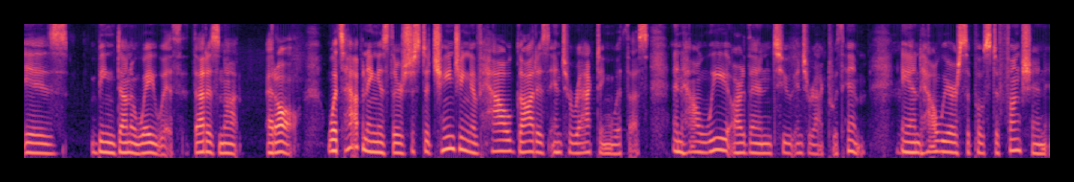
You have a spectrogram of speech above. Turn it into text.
is being done away with. That is not at all. What's happening is there's just a changing of how God is interacting with us and how we are then to interact with Him hmm. and how we are supposed to function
